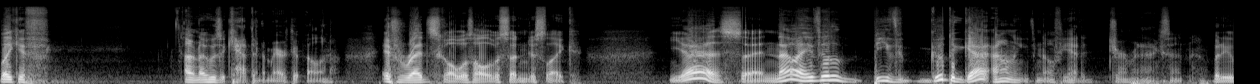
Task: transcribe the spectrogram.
Like if I don't know who's a Captain America villain. If Red Skull was all of a sudden just like, yes, uh, now I will be good guy. I don't even know if he had a German accent, but he,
